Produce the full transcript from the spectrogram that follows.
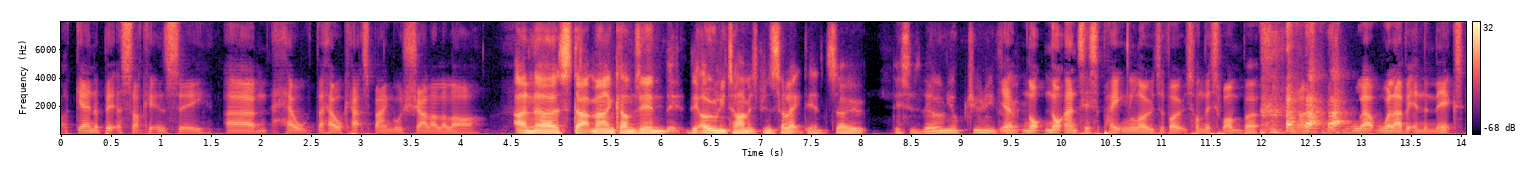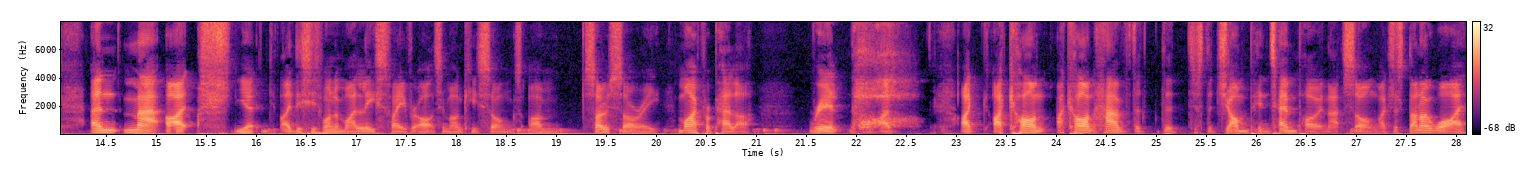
again a bit of "Suck It and See," um, Hell the Hellcat Spangled, "Shalalala." And uh, Statman comes in the only time it's been selected. So this is the only opportunity for Yep, it. not not anticipating loads of votes on this one, but you know we'll, we'll, have, it in the mix. And Matt, I yeah, I, this is one of my least favorite Arctic Monkeys songs. I'm so sorry. My propeller, real. I, I, I can't I can't have the, the just the jump in tempo in that song. I just don't know why.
